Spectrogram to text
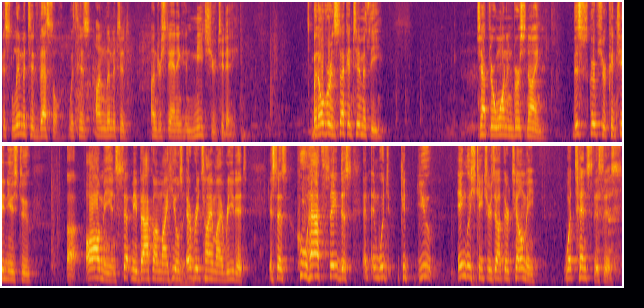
this limited vessel, with His unlimited understanding and meet you today. But over in 2 Timothy chapter 1 and verse 9, this scripture continues to uh, awe me and set me back on my heels every time I read it. It says, Who hath saved us? And, and would you, could you English teachers out there tell me what tense this is.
